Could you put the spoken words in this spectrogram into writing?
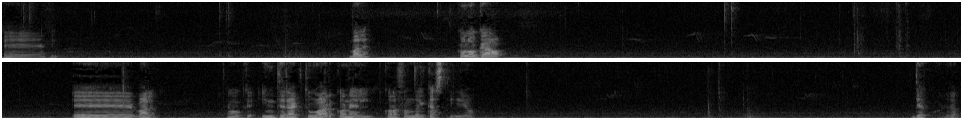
Eh, aquí. Vale. Colocado. Eh, vale. Tengo que interactuar con él. Corazón del castillo. De acuerdo.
